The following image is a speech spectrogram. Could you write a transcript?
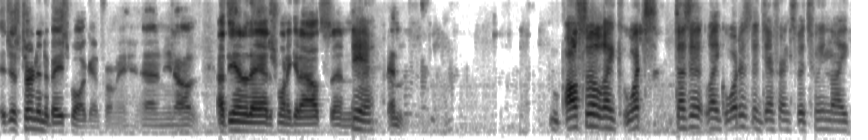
it just turned into baseball again for me. And you know, at the end of the day, I just want to get outs and Yeah. and Also, like, what's does it like? What is the difference between like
